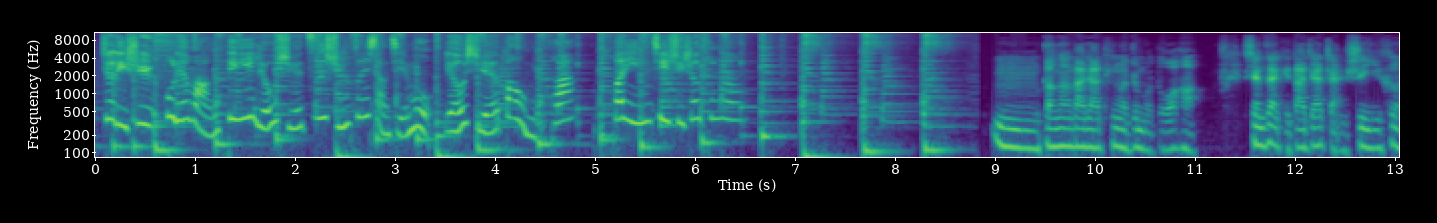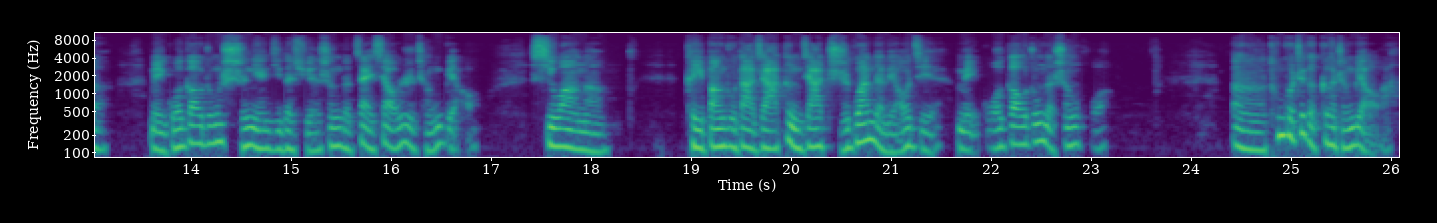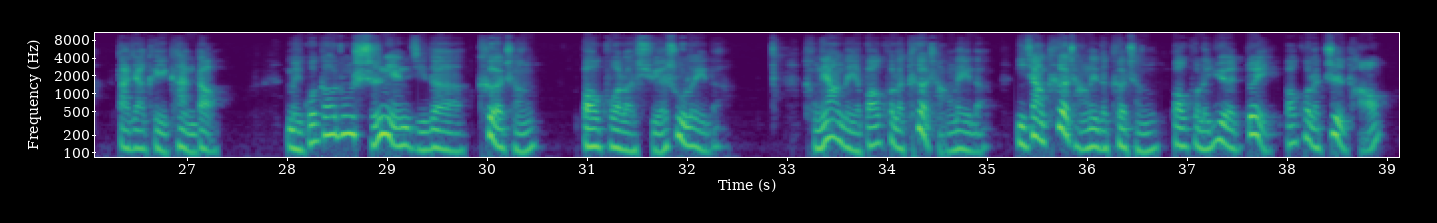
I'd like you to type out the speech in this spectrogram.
这里是互联网第一留学咨询分享节目《留学爆米花》，欢迎继续收听哦。嗯，刚刚大家听了这么多哈，现在给大家展示一个美国高中十年级的学生的在校日程表，希望呢可以帮助大家更加直观的了解美国高中的生活。嗯，通过这个课程表啊。大家可以看到，美国高中十年级的课程包括了学术类的，同样的也包括了特长类的。你像特长类的课程，包括了乐队，包括了制陶，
